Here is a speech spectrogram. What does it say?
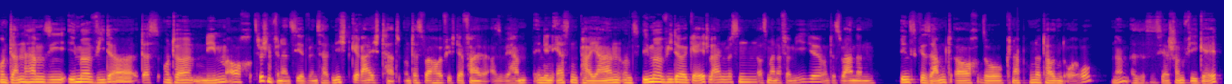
Und dann haben sie immer wieder das Unternehmen auch zwischenfinanziert, wenn es halt nicht gereicht hat. Und das war häufig der Fall. Also wir haben in den ersten paar Jahren uns immer wieder Geld leihen müssen aus meiner Familie. Und das waren dann insgesamt auch so knapp 100.000 Euro. Ne? Also es ist ja schon viel Geld.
